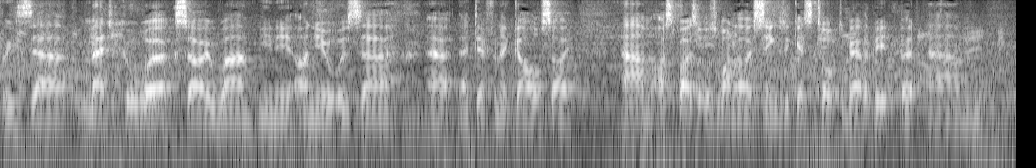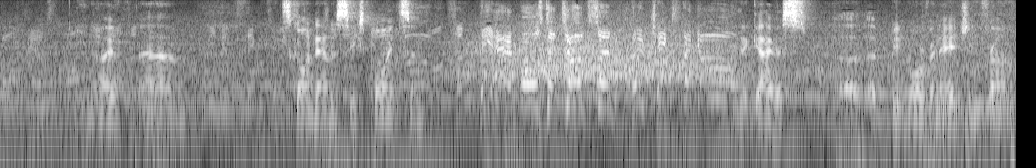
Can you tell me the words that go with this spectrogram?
for his uh, magical work. So um, you knew, I knew it was uh, a, a definite goal. So um, I suppose it was one of those things that gets talked about a bit, but um, you know, um, it's gone down to six points, and He handballs to Johnson, who kicks the goal. and it gave us a, a bit more of an edge in front.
